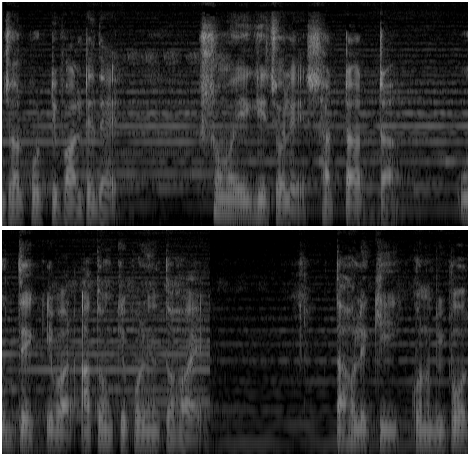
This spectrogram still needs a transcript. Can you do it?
জলপট্টি পাল্টে দেয়। সময় এগিয়ে চলে সাতটা আটটা। উদ্বেগ এবার আতঙ্কে পরিণত হয়। তাহলে কি কোনো বিপদ,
